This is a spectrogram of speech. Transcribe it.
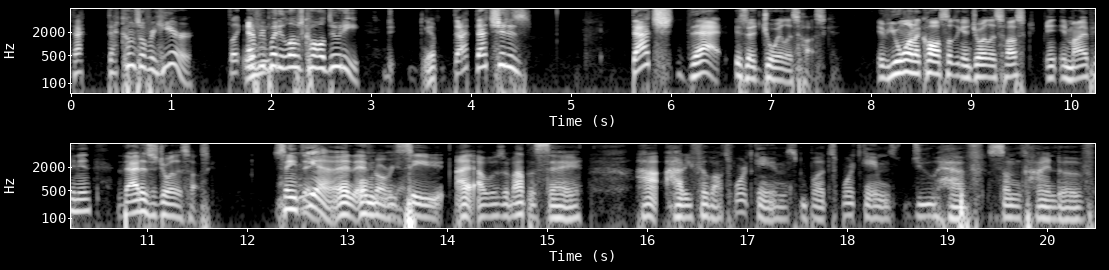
that that comes over here. Like mm-hmm. everybody loves Call of Duty. Yep. That that shit is that sh- that is a joyless husk. If you want to call something a joyless husk, in, in my opinion, that is a joyless husk. Same thing. Yeah, and, and, again. see, I, I was about to say, how how do you feel about sports games? But sports games do have some kind of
